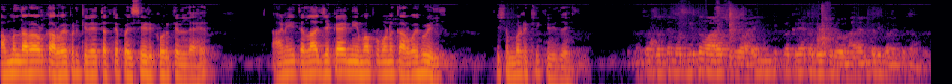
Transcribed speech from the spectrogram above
अंमलदारावर कारवाई पण केली आहे त्यात ते पैसे रिकवर केलेले आहेत. आणि त्याला जे काही नियमाप्रमाणे कारवाई होईल ती शंभर टक्के केली जाईल. सर सध्या बदलीचं वारं सुरू आहे. नेमकी प्रक्रिया कधी सुरू होणार आणि कधीपर्यंत सांगतो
